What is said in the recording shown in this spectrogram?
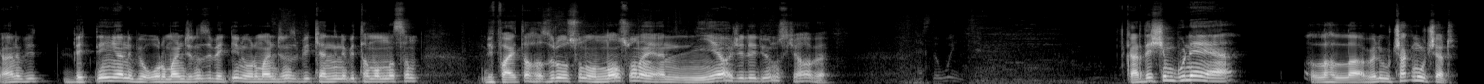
Yani bir bekleyin yani bir ormancınızı bekleyin. Ormancınız bir kendini bir tamamlasın. Bir fight'a hazır olsun ondan sonra yani niye acele ediyorsunuz ki abi? Kardeşim bu ne ya? Allah Allah böyle uçak mı uçar?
